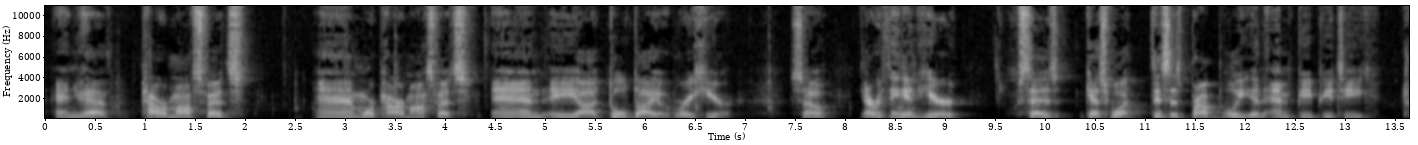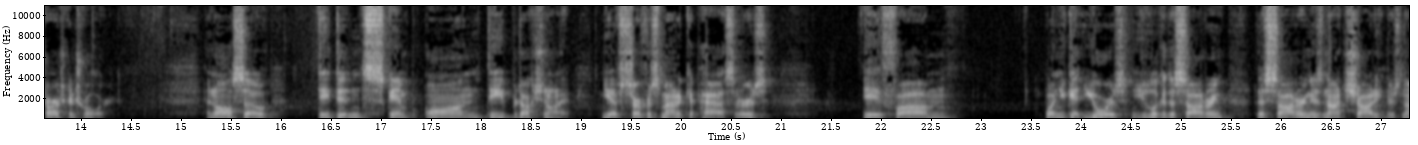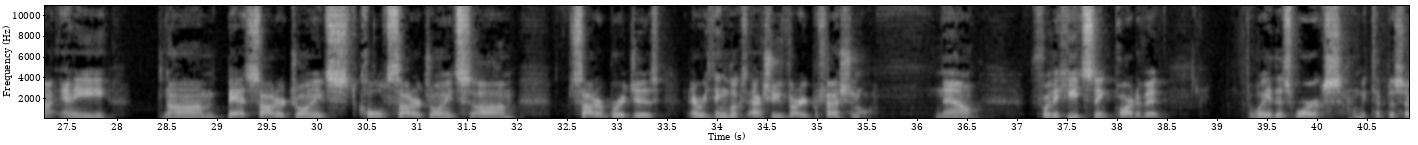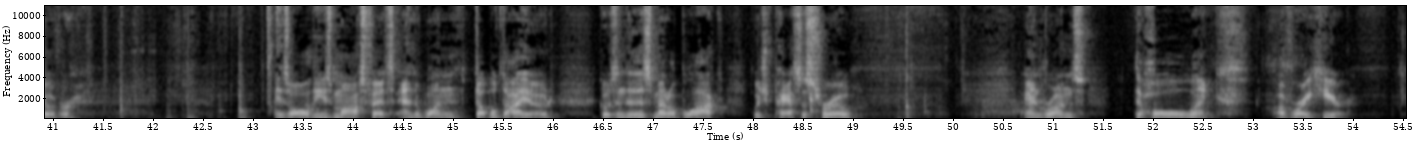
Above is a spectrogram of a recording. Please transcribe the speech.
and you have power MOSFETs and more power MOSFETs and a uh, dual diode right here. So everything in here says, guess what? This is probably an MPPT charge controller. And also, they didn't skimp on the production on it. You have surface mounted capacitors. If um, when you get yours, you look at the soldering. The soldering is not shoddy. There's not any um, bad solder joints, cold solder joints, um, solder bridges. Everything looks actually very professional. Now, for the heatsink part of it, the way this works, let me tip this over, is all these MOSFETs and the one double diode goes into this metal block, which passes through and runs the whole length of right here.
